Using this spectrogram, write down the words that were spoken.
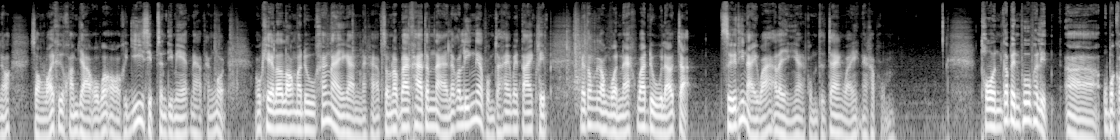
เนาะ200 คือความยาว overall คือ 20เซนติเมตรนะครับทั้งหมด โอเคเราลองมาดูข้างในกันนะครับสำหรับราคาจำหน่ายแล้วก็ลิงก์เนี่ยผมจะให้ไว้ใต้คลิป ไม่ต้องกังวลนะว่าดูแล้วจะซื้อที่ไหนวะอะไรอย่างเงี้ยผมจะแจ้งไว้นะครับผม โทนก็เป็นผู้ผลิตอุปก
